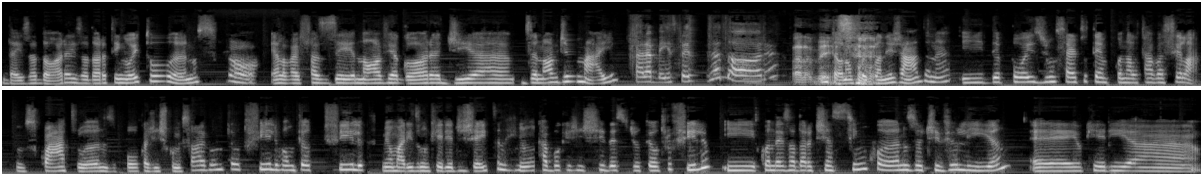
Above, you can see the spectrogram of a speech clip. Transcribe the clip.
da Isadora. A Isadora tem oito anos. Ó, Ela vai fazer nove agora, dia 19 de maio. parabéns pra Isadora. Parabéns. Então não foi planejada, né? E depois de um certo tempo, quando ela tava, sei lá, uns quatro anos e pouco, a gente começou, ai, vamos ter outro filho, vamos ter outro filho. Meu marido não queria de jeito nenhum. Acabou que a gente decidiu ter outro filho. E quando a Isadora tinha cinco anos, eu tive o Liam. É, eu queria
